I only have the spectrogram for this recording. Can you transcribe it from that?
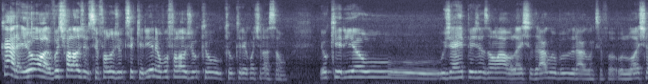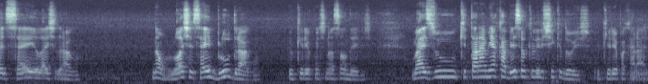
Cara, eu, ó, eu vou te falar o jogo. Você falou o jogo que você queria, né? Eu vou falar o jogo que eu, que eu queria a continuação. Eu queria o. O JRPGzão lá, o Last Dragon e o Blue Dragon que você falou. O Lost Odyssey e o Last Dragon. Não, Lost Odyssey e Blue Dragon. Eu queria a continuação deles. Mas o que tá na minha cabeça é o Killer Instinct 2. Eu queria pra caralho.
